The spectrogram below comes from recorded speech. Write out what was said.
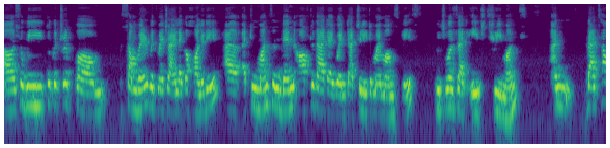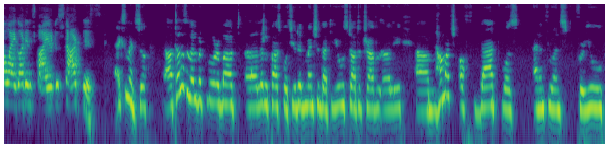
Uh, so we took a trip um, somewhere with my child, like a holiday uh, at two months. And then after that, I went actually to my mom's place, which was at age three months. And that's how I got inspired to start this. Excellent. So, uh, tell us a little bit more about uh, Little Passports. You did mention that you started travel early. Um, how much of that was an influence for you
